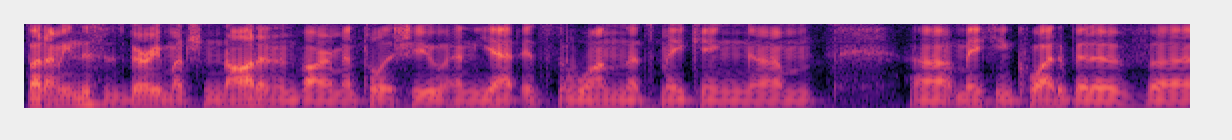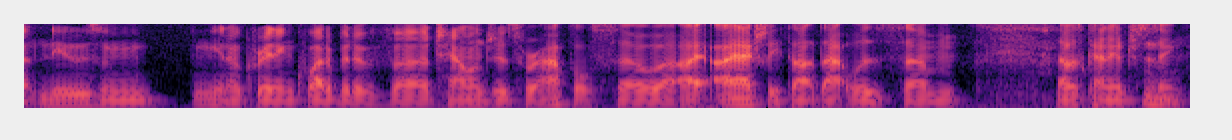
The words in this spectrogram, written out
But I mean, this is very much not an environmental issue, and yet it's the one that's making. Um, uh, making quite a bit of uh, news and you know creating quite a bit of uh, challenges for Apple. So uh, I, I actually thought that was um, that was kind of interesting.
